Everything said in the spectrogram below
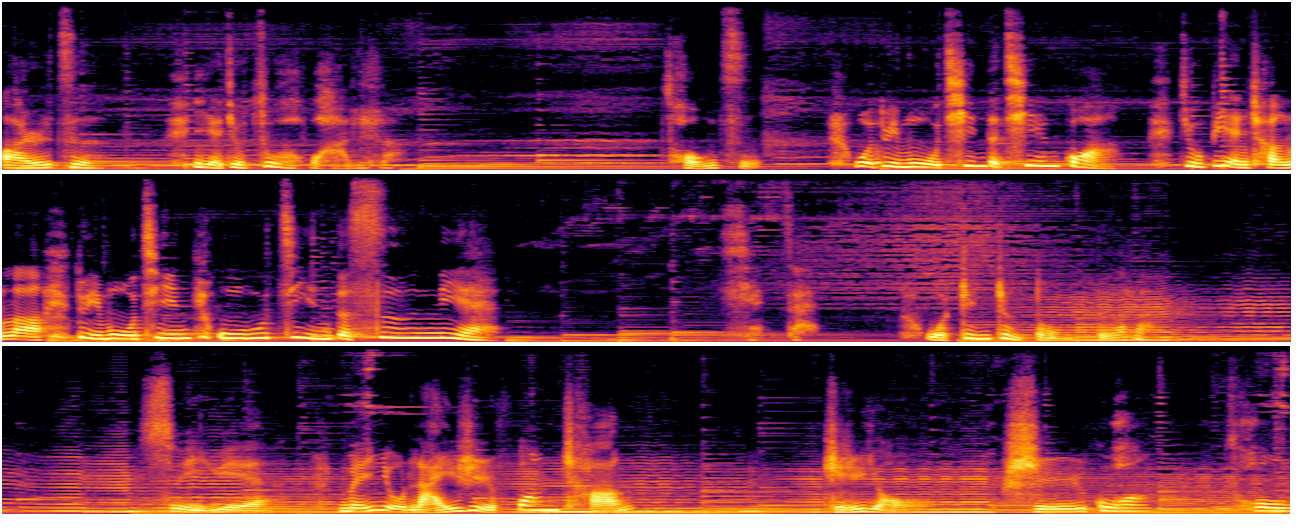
儿子。也就做完了。从此，我对母亲的牵挂就变成了对母亲无尽的思念。现在，我真正懂得了，岁月没有来日方长，只有时光匆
